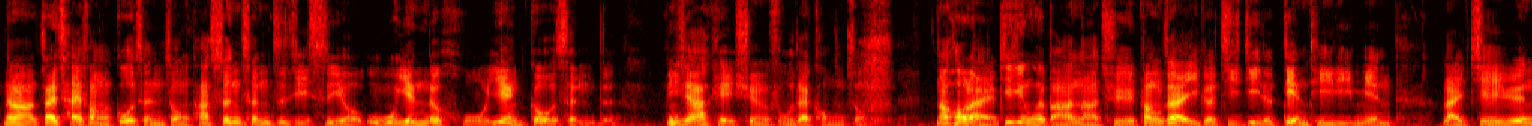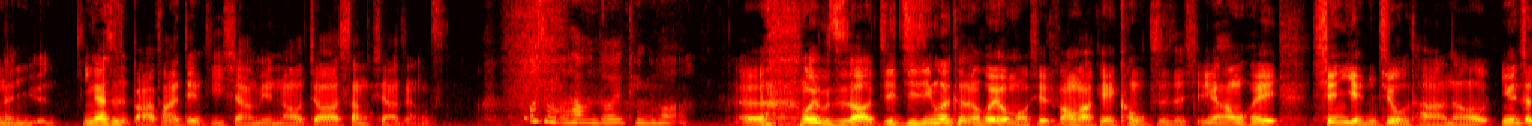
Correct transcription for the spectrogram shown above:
那在采访的过程中，他声称自己是由无烟的火焰构成的，并且它可以悬浮在空中。然后后来基金会把它拿去放在一个基地的电梯里面来节约能源，应该是把它放在电梯下面，然后叫它上下这样子。为什么他们都会听话？呃，我也不知道，基基金会可能会有某些方法可以控制这些，因为他们会先研究它，然后因为这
